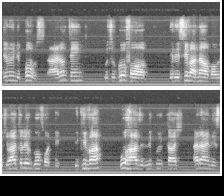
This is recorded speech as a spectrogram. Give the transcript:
during the polls. I don't think we should go for the receiver now, but we should actually go for the, the giver who has the liquid cash either in his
